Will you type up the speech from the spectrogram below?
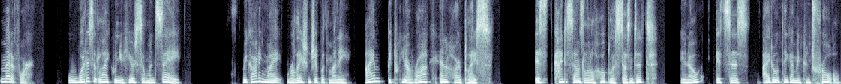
Metaphor. What is it like when you hear someone say, Regarding my relationship with money, I am between a rock and a hard place. It kind of sounds a little hopeless, doesn't it? You know, it says, I don't think I'm in control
